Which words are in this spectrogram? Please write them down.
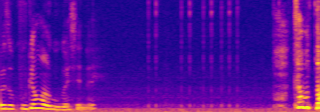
여기서 구경하고 계시네 헉, 잡았다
